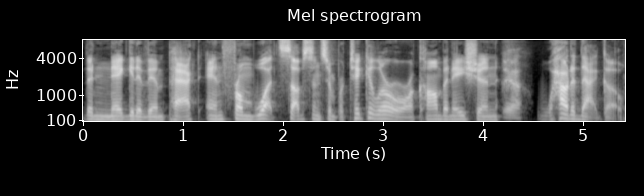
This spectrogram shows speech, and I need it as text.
the negative impact and from what substance in particular or a combination? Yeah. How did that go?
